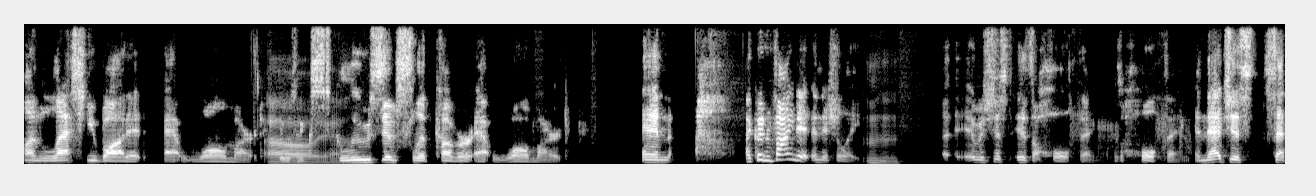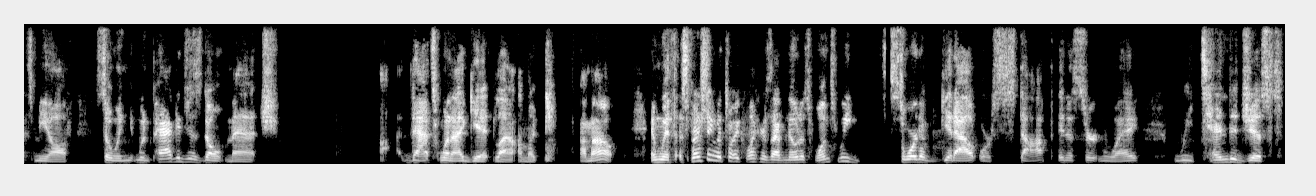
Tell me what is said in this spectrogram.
unless you bought it at Walmart. it was Oh, an yeah. exclusive slipcover at Walmart, and I couldn't find it initially Mm-hmm. it was just it's a whole thing. It's a whole thing, and that just sets me off. So when when packages don't match, uh, that's when I get like I'm like I'm out. And with especially with toy collectors, I've noticed once we sort of get out or stop in a certain way, we tend to just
